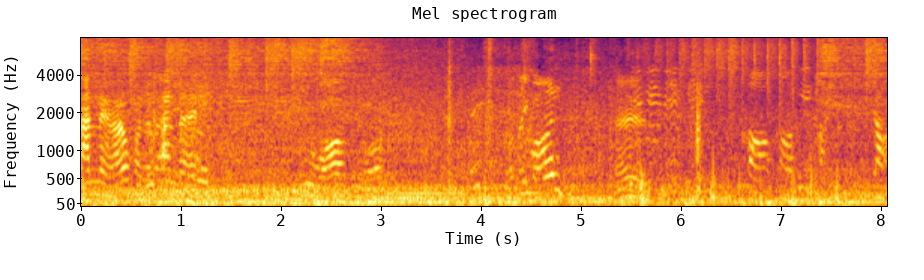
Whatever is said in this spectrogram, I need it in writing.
คันหน่อยครับ ขอดูคันหน่อยอยู่วออยู่วอเอาไปวอนเออขอขอพี่ขอเจาะ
